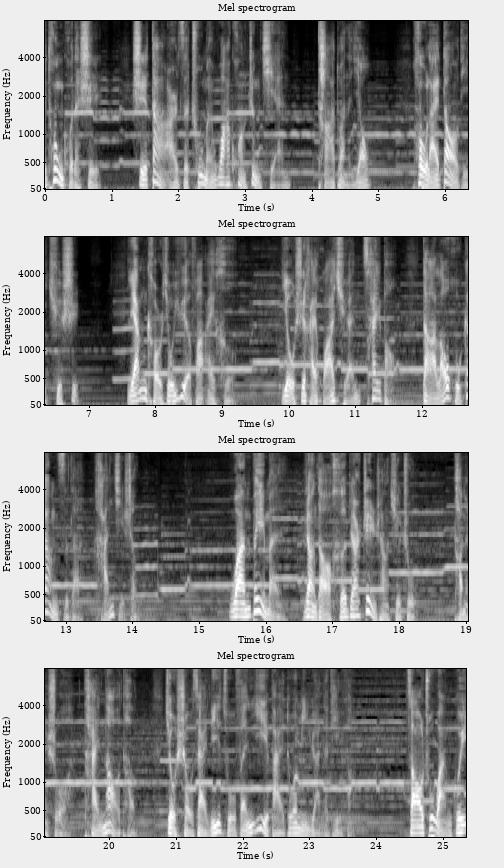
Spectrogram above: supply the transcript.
痛苦的是。是大儿子出门挖矿挣钱，他断了腰，后来到底去世，两口就越发爱和，有时还划拳、猜宝、打老虎杠子的喊几声。晚辈们让到河边镇上去住，他们说太闹腾，就守在离祖坟一百多米远的地方，早出晚归，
